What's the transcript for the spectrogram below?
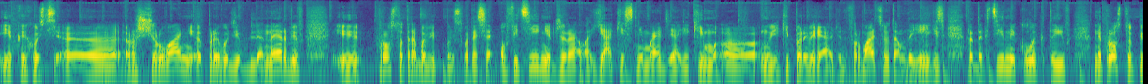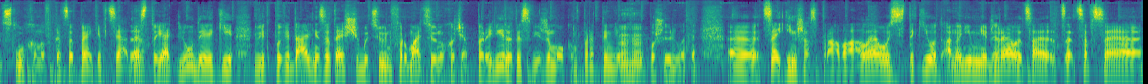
якихось е, розчарувань, приводів для нервів. І просто треба відписуватися. Офіційні джерела, якісні медіа, яким е, ну які перевіряють інформацію, там де є якийсь редакційний колектив, не просто підслухано в Кацапетівці, а де Так. стоять люди, які відповідальні за те, щоб цю інформацію, ну хоча б перевірити свіжим оком перед тим, як її поширювати. Е, Це інша справа. Але ось такі от анонімні джерела, це, це, це все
